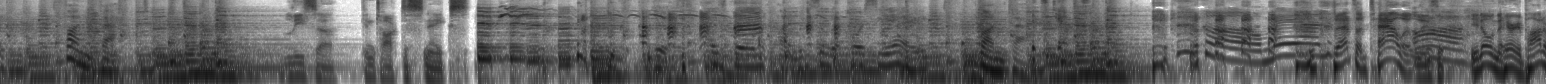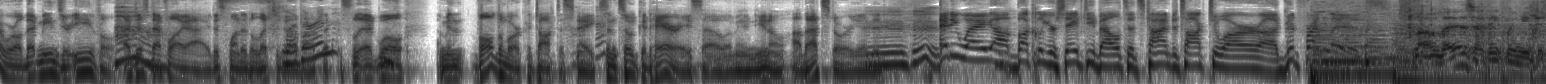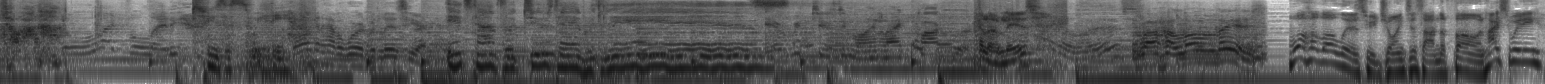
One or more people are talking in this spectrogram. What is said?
fun fact. Lisa can talk to snakes. This has been a Lisa LaCourcier fun fact. It's a gift. oh man. That's a talent, Lisa. Ah. You know, in the Harry Potter world, that means you're evil. I just FYI, I just wanted to let you know about Slytherin? that. Well, I mean, Voldemort could talk to snakes, and so could Harry. So, I mean, you know how that story ended. Mm-hmm. Anyway, uh, buckle your safety belts. It's time to talk to our uh, good friend Liz. Hello, Liz. I think we need to talk. Jesus, sweetie. I'm gonna have a word with Liz here. It's time for Tuesday with Liz. Every Tuesday morning like clockwork. Hello, Liz. Well, hello, Liz. Well, hello, Liz, who joins us on the phone. Hi, sweetie.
